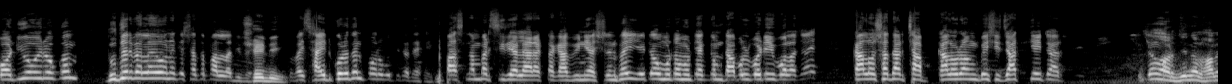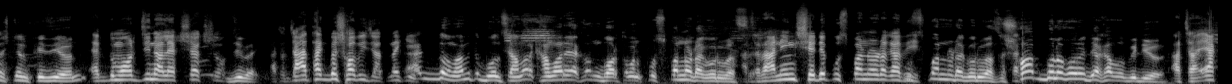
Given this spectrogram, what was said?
বডিও ওইরকম দুধের বেলায় অনেকের সাথে পাল্লা দিবে। ভাই সাইড করে দেন পরবর্তীটা দেখে পাঁচ নাম্বার সিরিয়ালে আর একটা গাভী নিয়ে আসলেন ভাই এটাও মোটামুটি একদম ডাবল বডি বলা যায়। কালো সাদার ছাপ কালো রং বেশি জাতকে এটার এটা অরিজিনাল হলস্টেন ফিজিয়ন একদম অরিজিনাল একশো একশো। জি ভাই। আচ্ছা যা থাকবে সবই জাত নাকি? একদম আমি তো বলছি আমার খামারে এখন বর্তমান পুষ্পান্নটা গরু আছে। আচ্ছা রানিং শেডে পুষ্পান্নটা গাভী? পুষ্পান্নটা গরু আছে সবগুলো গরু দেখাবো ভিডিও আচ্ছা এক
